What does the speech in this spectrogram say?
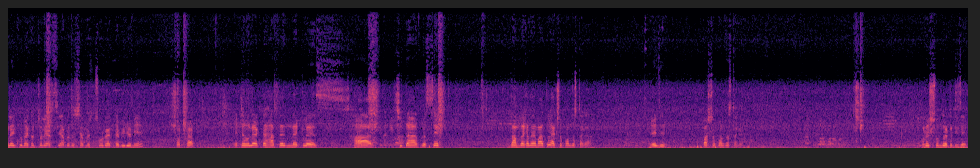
আলাইকুম, এখন চলে আসছি আপনাদের সামনে ছোট একটা ভিডিও নিয়ে শর্টকাট এটা হলো একটা হাতের নেকলেস হার সীতাহার পুরো সেট দাম দেখা যায় মাত্র একশো পঞ্চাশ টাকা। এই যে, পাঁচশো পঞ্চাশ টাকা। অনেক সুন্দর একটা ডিজাইন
